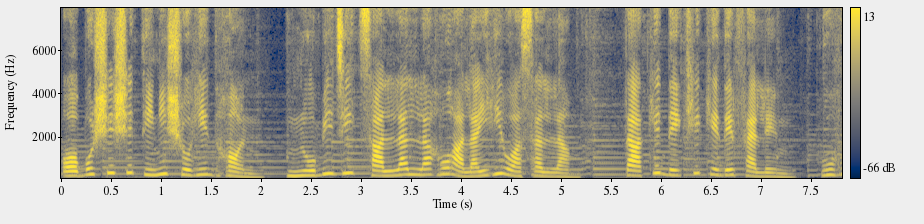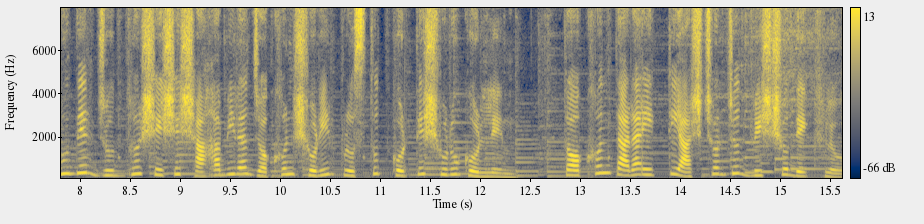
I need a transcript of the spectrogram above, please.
অবশেষে তিনি শহীদ হন, নবীজি সাল্লাল্লাহ আলাইহি ওয়াসাল্লাম। তাকে দেখে কেঁদে ফেলেন। উহুদের যুদ্ধ শেষে সাহাবিরা যখন শরীর প্রস্তুত করতে শুরু করলেন, তখন তারা একটি আশ্চর্য দৃশ্য দেখল।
